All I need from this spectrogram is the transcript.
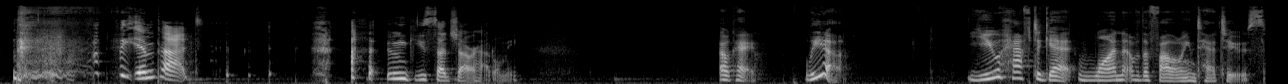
the impact Ungi's sad shower had on me. Okay, Leah, you have to get one of the following tattoos:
